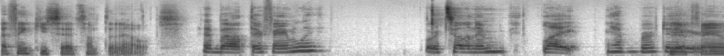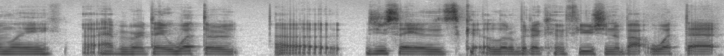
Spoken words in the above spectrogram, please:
I think you said something else. About their family? Or telling them like happy birthday? Their or- family, uh, happy birthday. What the uh, you say is a little bit of confusion about what that?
